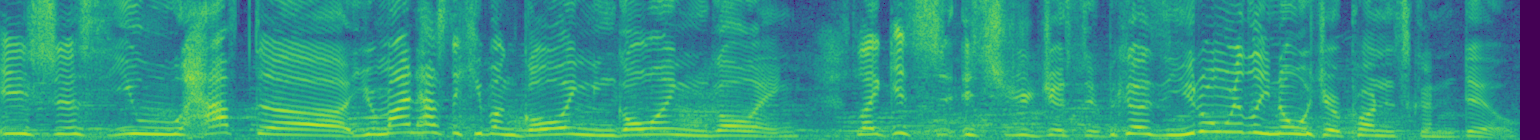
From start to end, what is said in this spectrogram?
is just you have to your mind has to keep on going and going and going. Like it's it's jujitsu because you don't really know what your opponent's gonna do.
